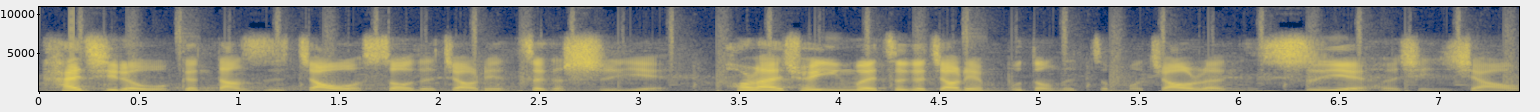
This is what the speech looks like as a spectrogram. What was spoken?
开启了我跟当时教我瘦的教练这个事业。后来却因为这个教练不懂得怎么教人事业和行销，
